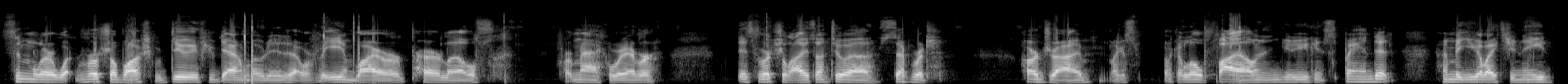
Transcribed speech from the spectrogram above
similar to what VirtualBox would do if you downloaded it or VMware or Parallels for Mac or whatever. It's virtualized onto a separate hard drive, like a, like a little file, and you, you can expand it how many gigabytes you need.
